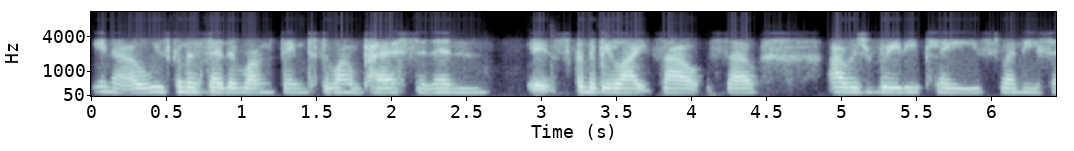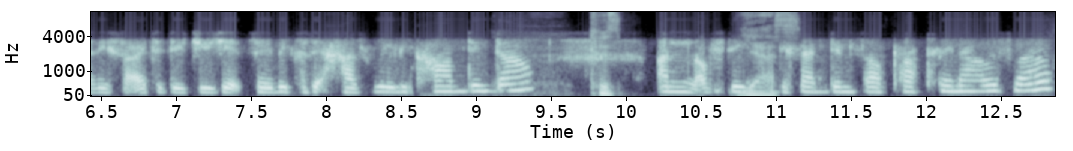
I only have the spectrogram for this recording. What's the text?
you know he's going to say the wrong thing to the wrong person, and it's going to be lights out. So I was really pleased when he said he started to do jiu-jitsu because it has really calmed him down, and obviously Yes. he can defend himself properly now as well.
